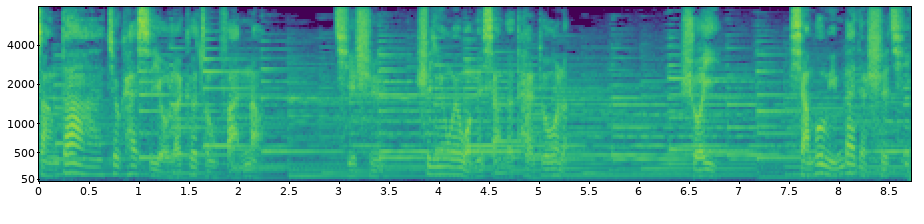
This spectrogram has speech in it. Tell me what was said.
长大就开始有了各种烦恼，其实是因为我们想的太多了。所以想不明白的事情，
